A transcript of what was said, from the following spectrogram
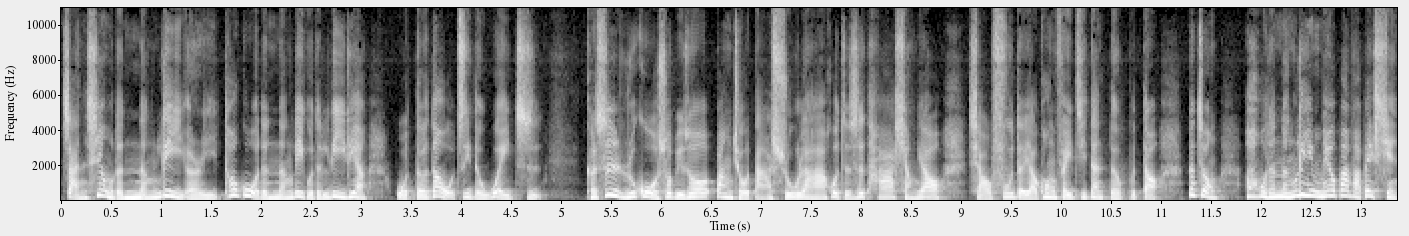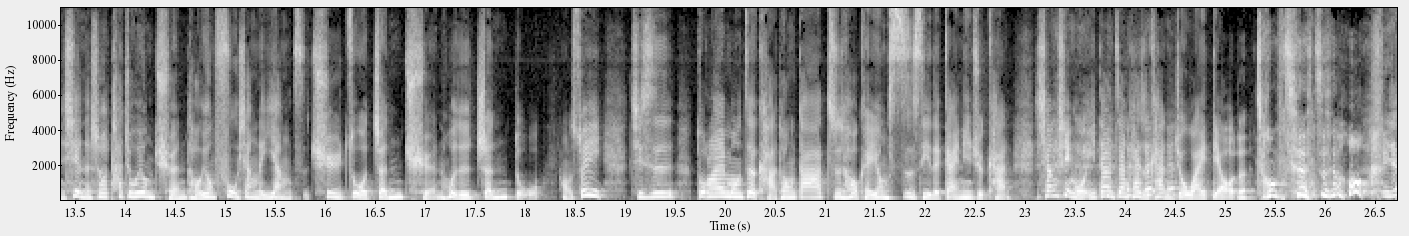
展现我的能力而已，透过我的能力、我的力量，我得到我自己的位置。可是，如果说，比如说棒球打输啦，或者是他想要小夫的遥控飞机，但得不到那种啊、我的能力没有办法被显现的时候，他就会用拳头、用负向的样子去做争权或者是争夺。好，所以其实哆啦 A 梦这个卡通，大家之后可以用四 C 的概念去看。相信我，一旦这样开始看，你就歪掉了。从此之后，你就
